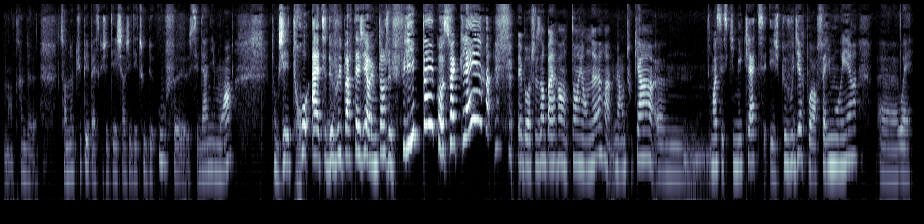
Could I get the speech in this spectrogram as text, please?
on est en train de s'en occuper parce que j'ai téléchargé des trucs de ouf euh, ces derniers mois. Donc j'ai trop hâte de vous le partager. En même temps, je flippe qu'on soit clair. Mais bon, je vous en parlerai en temps et en heure. Mais en tout cas, euh, moi, c'est ce qui m'éclate. Et je peux vous dire, pour avoir failli mourir, ouais,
